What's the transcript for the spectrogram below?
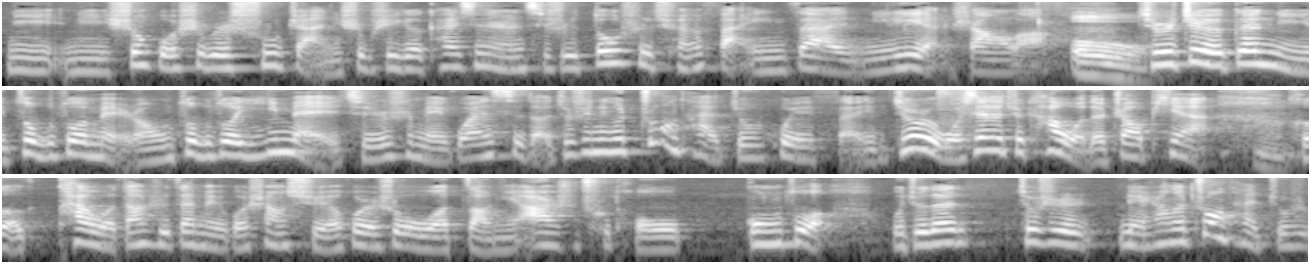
你你生活是不是舒展，你是不是一个开心的人，其实都是全反映在你脸上了。哦其，实这个跟你做不做美容、做不做医美其实是没关系的，就是那个状态就会反映。就是我现在去看我的照片，和看我当时在美国上学，或者说我早年二十出头工作，我觉得就是脸上的状态就是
